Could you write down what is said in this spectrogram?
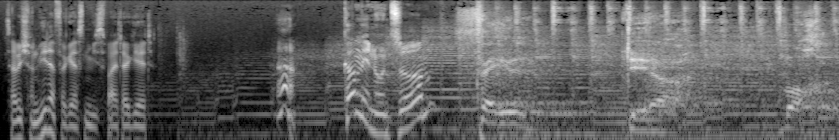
jetzt habe ich schon wieder vergessen, wie es weitergeht. Ah, kommen wir nun zum Fail der Woche.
